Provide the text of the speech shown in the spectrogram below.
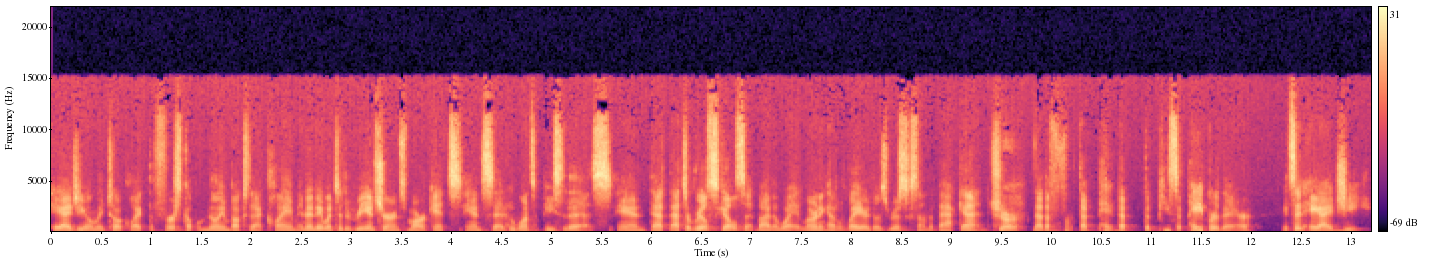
AIG only took like the first couple million bucks of that claim, and then they went to the reinsurance markets and said, "Who wants a piece of this?" And that that's a real skill set, by the way, learning how to layer those risks on the back end. Sure. Now the the the, the piece of paper there, it said AIG,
